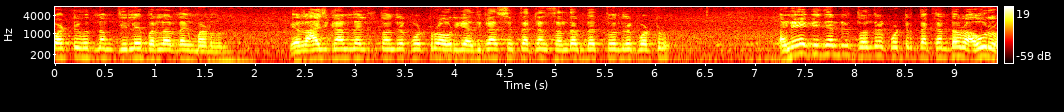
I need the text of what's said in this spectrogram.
ಕೊಟ್ಟು ಇವತ್ತು ನಮ್ಮ ಜಿಲ್ಲೆ ಬರಲಾರ್ದಂಗೆ ಮಾಡಿದ್ರು. ರಾಜಕಾರಣದಲ್ಲಿ ತೊಂದರೆ ಕೊಟ್ಟರು, ಅವರಿಗೆ ಅಧಿಕಾರ ಸಿಗ್ತಕ್ಕಂಥ ಸಂದರ್ಭದಲ್ಲಿ ತೊಂದರೆ ಕೊಟ್ಟರು. ಅನೇಕ ಜನರಿಗೆ ತೊಂದರೆ ಕೊಟ್ಟಿರ್ತಕ್ಕಂಥವ್ರು ಅವರು.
